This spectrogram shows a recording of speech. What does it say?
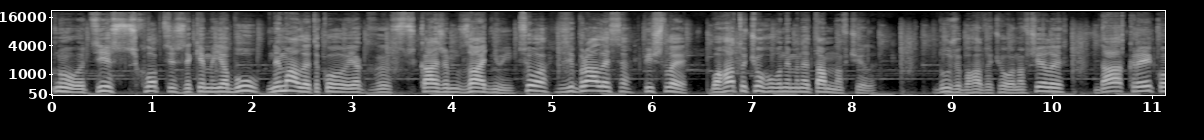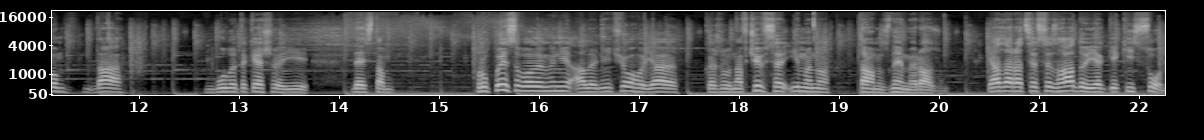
Ну, ті хлопці, з якими я був, не мали такого, як скажемо, задньої. Все, зібралися, пішли. Багато чого вони мене там навчили. Дуже багато чого навчили. Да, криком, да, було таке, що і десь там прописували мені, але нічого, я кажу, навчився іменно там з ними разом. Я зараз це все згадую як якийсь сон.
